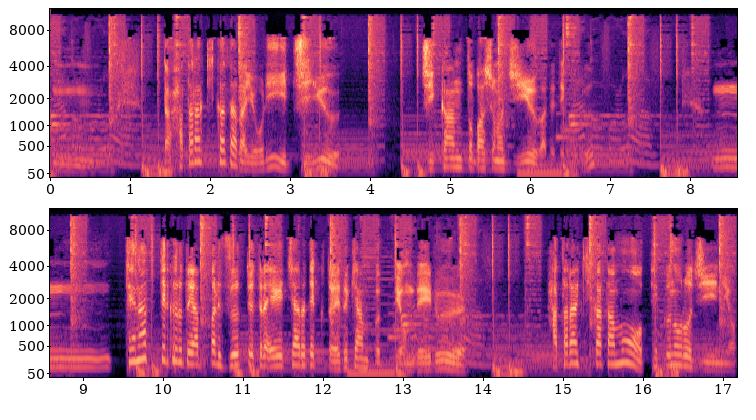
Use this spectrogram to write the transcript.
うん。だから働き方がより自由、時間と場所の自由が出てくる。うーん、ってなってくるとやっぱりずっと言ったら HR テックとエドキャンプって呼んでいる、働き方もテクノロジーによ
